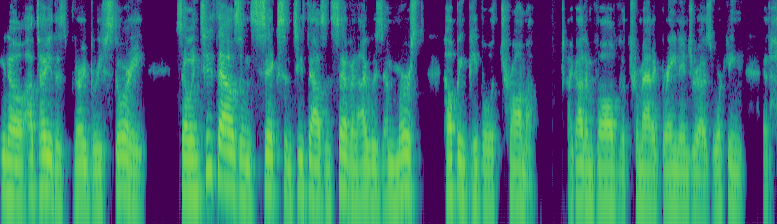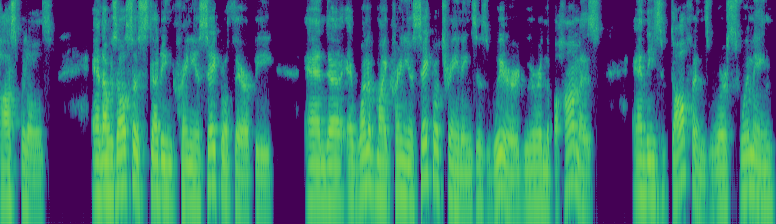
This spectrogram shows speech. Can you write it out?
you know, I'll tell you this very brief story. So in 2006 and 2007, I was immersed helping people with trauma. I got involved with traumatic brain injury. I was working at hospitals. And I was also studying craniosacral therapy. And uh, at one of my craniosacral trainings is weird. We were in the Bahamas, and these dolphins were swimming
